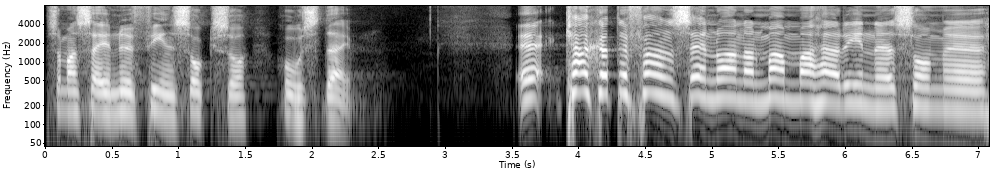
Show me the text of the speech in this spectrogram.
som man säger nu finns också hos dig. Eh, kanske att det fanns en och annan mamma här inne som, eh,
